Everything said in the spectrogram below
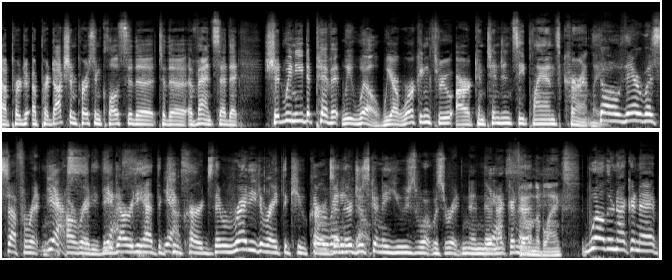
a, pro- a production person close to the to the event said that should we need to pivot, we will. We are working through our contingency plans currently. So there was stuff written Yes. already. They'd Yes. already had the cue cards. They were ready to write the cue cards, ready and they're to just going to use what was written, and they're Yes. not going to Fill in the to. blanks. Well, they're not going to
